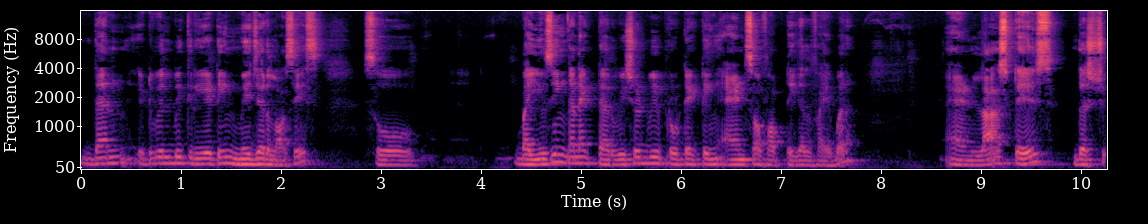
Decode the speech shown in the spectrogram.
then it will be creating major losses. So by using connector we should be protecting ends of optical fiber. And last is the sh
